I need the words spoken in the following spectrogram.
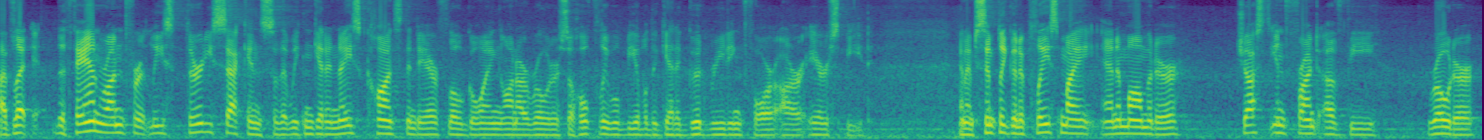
I've let the fan run for at least 30 seconds so that we can get a nice constant airflow going on our rotor. So hopefully we'll be able to get a good reading for our airspeed. And I'm simply going to place my anemometer just in front of the rotor.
